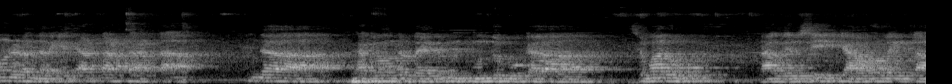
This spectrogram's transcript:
ఉండడం జరిగింది. అట్లా అట్లా అట్లా ఇంకా భగవంతుడు దయ ముందుకు ఒక సుమారు నాకు తెలిసి కేవలం ఇంట్లో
